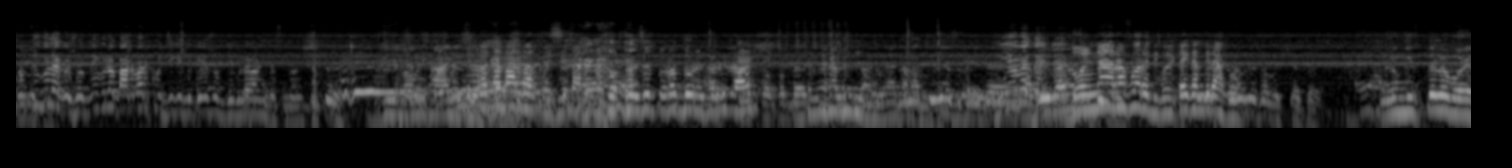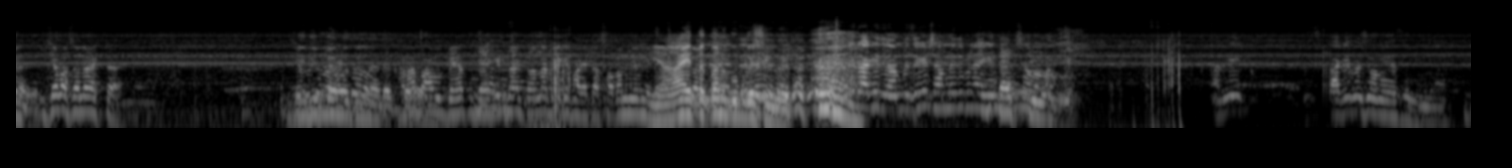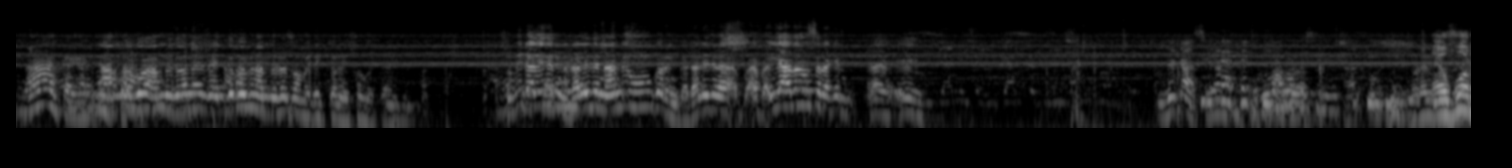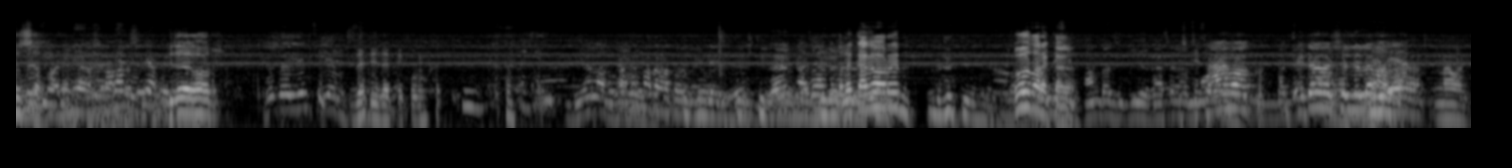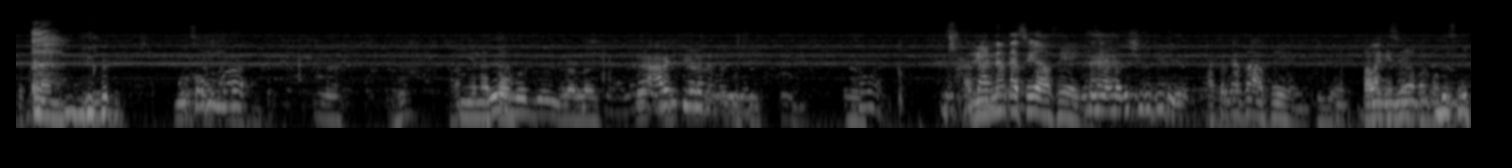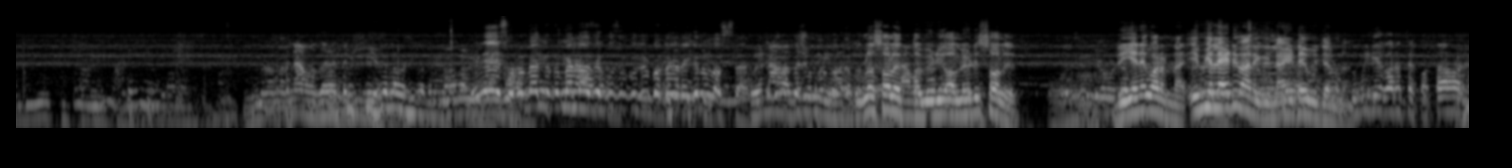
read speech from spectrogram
সবজিগুলো কই সবজিগুলো বারবার খুঁজি কিন্তু কেউ সবজিগুলো আনতেছ না বারবার কইছে তোরা দড়ি দড়ি রাখ তুমি খালি দিবি নিয়মে তো দই না আর পরে দিব এটা এখান দিয়ে রাখো লুঙ্গি তেলে বই না। হিসাব আছে না একটা? এতক্ষণ গুপ গেছিল। সামনে দিবেন না এখানে সামনে লাগবে আরে তাকে বেশি সময় আছে? না কাকা আমরা আমরা যখন রাইতে পাবেন আপনারা সময় দেখতে নাই সময়টা। সবজি ডালি দেন ডালি দেন আমি ও করেন কা ডালি দেন রাখেন এই দেখা আছে এ যেতে যেতে কম। কাকা হরেন ও তারা কাকা। এটা না আর রিনের কাছে আছে। হাতের কাছে আছে। পালা কিছু না মজার একটা ভিডিও এই ছোট বেলা ছোট বেলা যে গুজুর গুজুর কথা করে এখানে লস্তা ওই না আমাদের ভিডিও ওগুলো চলে তো ভিডিও অলরেডি চলে। রিয়ানে করেন না। এমনি লাইটই মারে কি? লাইটাই বুঝলাম না। তুমি ভিডিও করতে কথা হয়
